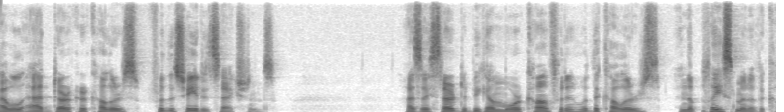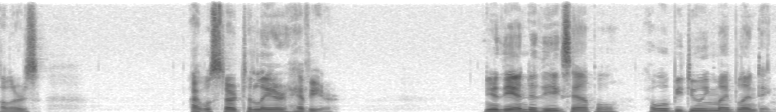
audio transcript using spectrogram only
I will add darker colors for the shaded sections. As I start to become more confident with the colors and the placement of the colors, I will start to layer heavier. Near the end of the example, I will be doing my blending.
